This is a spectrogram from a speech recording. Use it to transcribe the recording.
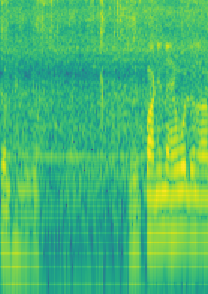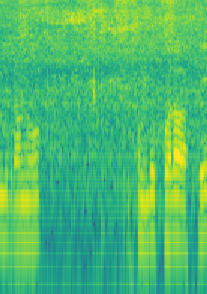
पण हे बघा जर पाणी नाही ओढलं ना मित्रांनो समजा खोलावं लागते.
